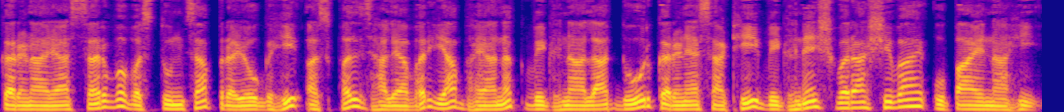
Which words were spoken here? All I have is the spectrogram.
करणाऱ्या सर्व वस्तूंचा प्रयोगही असफल झाल्यावर या भयानक विघ्नाला दूर करण्यासाठी विघ्नेश्वराशिवाय उपाय नाही.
